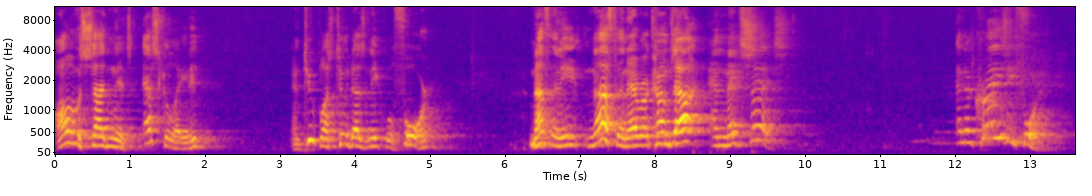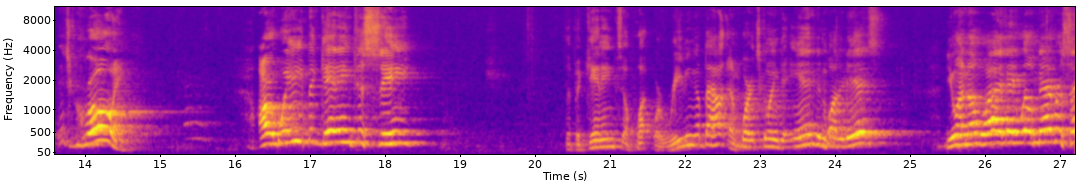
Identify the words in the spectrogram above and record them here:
all of a sudden it's escalated, and 2 plus 2 doesn't equal 4. Nothing, nothing ever comes out and makes sense. And they're crazy for it. It's growing. Are we beginning to see the beginnings of what we're reading about and where it's going to end and what it is? You want to know why they will never say,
